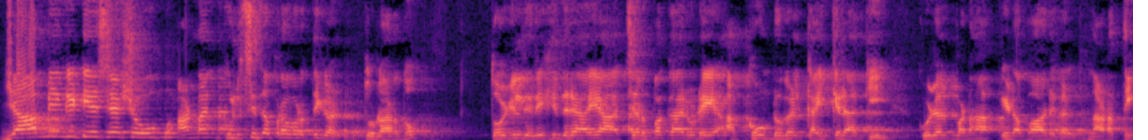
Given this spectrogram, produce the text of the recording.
ജാമ്യം കിട്ടിയ ശേഷവും അണ്ണൻ കുൽസിത പ്രവർത്തികൾ തുടർന്നു. തൊഴിൽ രഹിതരായ ചെറുപ്പക്കാരുടെ അക്കൗണ്ടുകൾ കൈക്കലാക്കി കുഴൽപ്പണ ഇടപാടുകൾ നടത്തി.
